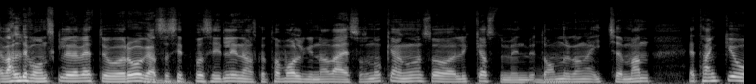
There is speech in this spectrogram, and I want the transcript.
er veldig vanskelig. Det vet jo Roger som sitter på sidelinja og skal ta valg underveis. Og Noen ganger så lykkes du med innbytte, andre ganger ikke. Men jeg tenker jo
